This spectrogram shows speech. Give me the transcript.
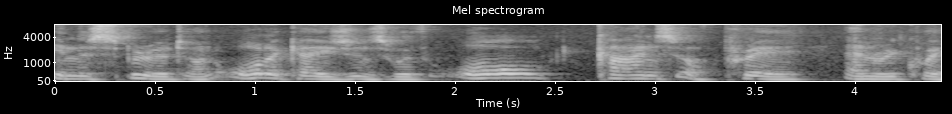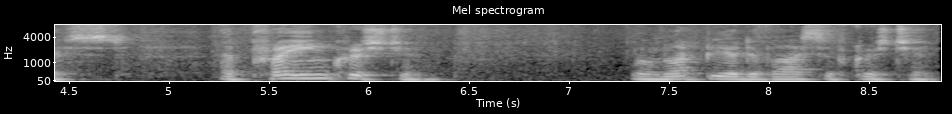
in the Spirit on all occasions with all kinds of prayer and request. A praying Christian will not be a divisive Christian.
